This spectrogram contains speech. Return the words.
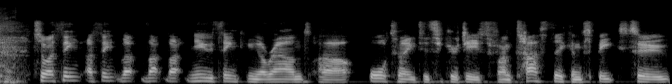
so I think I think that that, that new thinking around uh, automated security is fantastic and speaks to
